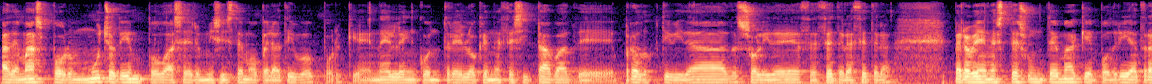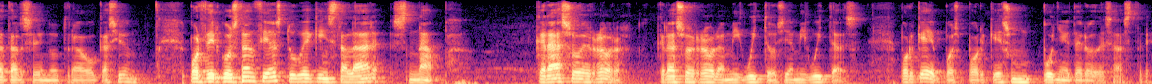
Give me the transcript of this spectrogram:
Además, por mucho tiempo va a ser mi sistema operativo porque en él encontré lo que necesitaba de productividad, solidez, etcétera, etcétera. Pero bien, este es un tema que podría tratarse en otra ocasión. Por circunstancias tuve que instalar Snap. Craso error, craso error, amiguitos y amiguitas ¿Por qué? Pues porque es un puñetero desastre.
